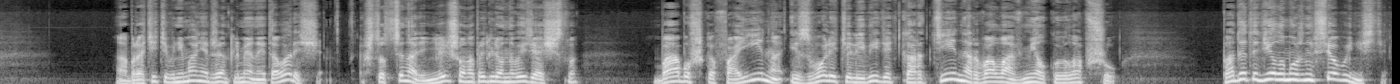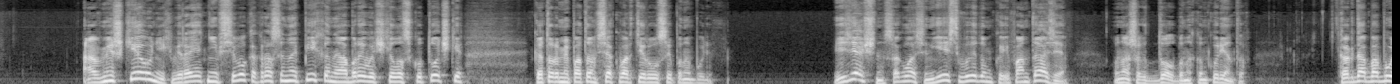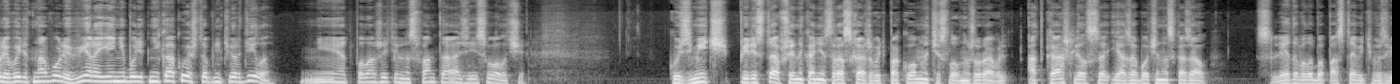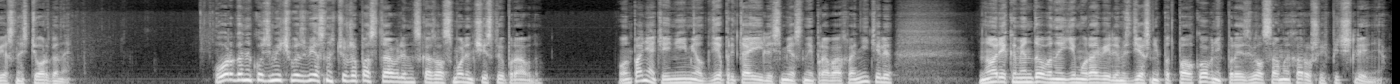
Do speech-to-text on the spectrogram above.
Обратите внимание, джентльмены и товарищи, что сценарий не лишен определенного изящества. Бабушка Фаина, изволите ли видеть, картины рвала в мелкую лапшу. Под это дело можно все вынести. А в мешке у них, вероятнее всего, как раз и напиханы обрывочки-лоскуточки, которыми потом вся квартира усыпана будет. Изящно, согласен, есть выдумка и фантазия у наших долбанных конкурентов. Когда бабуля выйдет на волю, вера ей не будет никакой, чтобы не твердила. Нет, положительно, с фантазией, сволочи. Кузьмич, переставший, наконец, расхаживать по комнате, словно журавль, откашлялся и озабоченно сказал, следовало бы поставить в известность органы. «Органы, Кузьмич, в известность уже поставлены», — сказал Смолин чистую правду. Он понятия не имел, где притаились местные правоохранители, но рекомендованный ему Равилем здешний подполковник произвел самое хорошее впечатление.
